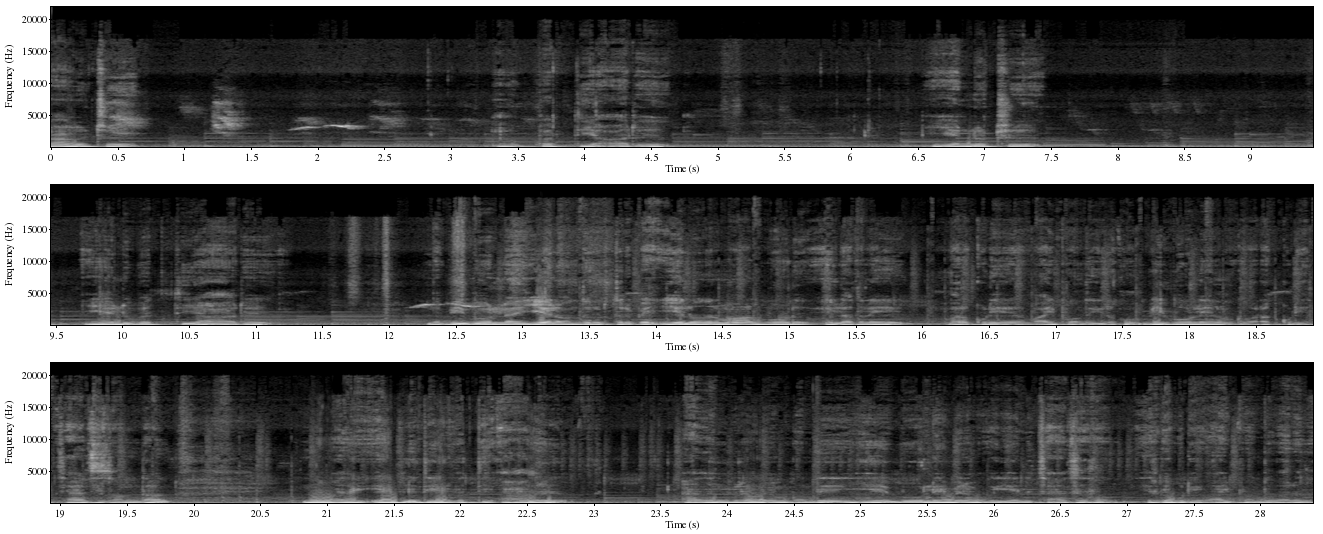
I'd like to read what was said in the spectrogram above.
நானூற்று முப்பத்தி ஆறு எண்ணூற்று எழுபத்தி ஆறு இந்த பி ஏழை வந்து கொடுத்துருப்பேன். ஏழு வந்து நம்ம ஆல்போர்டு எல்லாத்துலேயும் வரக்கூடிய வாய்ப்பு வந்து இருக்கும். பி நமக்கு வரக்கூடிய சான்சஸ் வந்தால் நம்ம எட்நூற்றி எழுபத்தி ஆறு அதன் பிறகு நமக்கு வந்து ஏ போர்ட்லேயுமே நமக்கு ஏழு சான்சஸ் இருக்கக்கூடிய வாய்ப்பு வந்து வருது.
